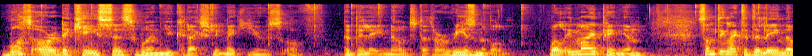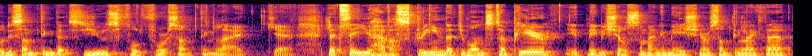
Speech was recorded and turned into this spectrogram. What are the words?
What are the cases when you could actually make use of the delay nodes that are reasonable? Well, in my opinion, something like the delay node is something that's useful for something like, uh, let's say you have a screen that you want to appear, it maybe shows some animation or something like that,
